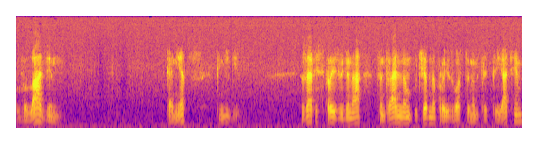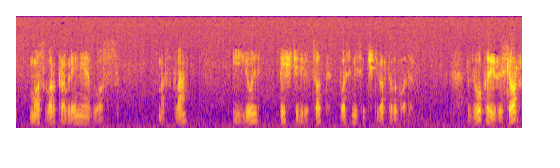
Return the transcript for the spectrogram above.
Владин. Конец книги. Запись произведена Центральным учебно-производственным предприятием Мосгорправления ВОЗ. Москва, июль 1984 года. Звукорежиссер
